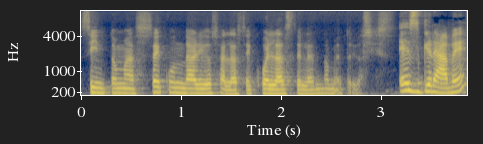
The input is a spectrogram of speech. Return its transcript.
síntomas secundarios a las secuelas de la endometriosis. ¿Es grave?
